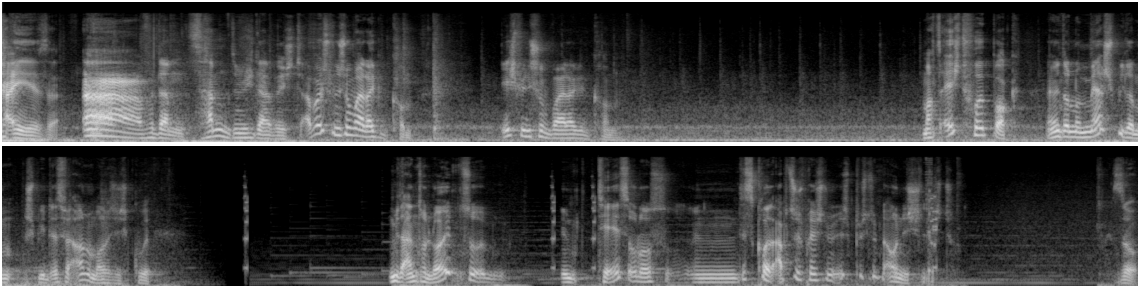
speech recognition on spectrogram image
Scheiße. Ah, verdammt. Haben sie mich wieder erwischt. Aber ich bin schon weitergekommen. Ich bin schon weitergekommen. Macht echt voll Bock. Wenn doch noch mehr Spieler spielen, das wäre auch nochmal richtig cool. Mit anderen Leuten so im, im TS oder so im Discord abzusprechen, ist bestimmt auch nicht schlecht. So.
